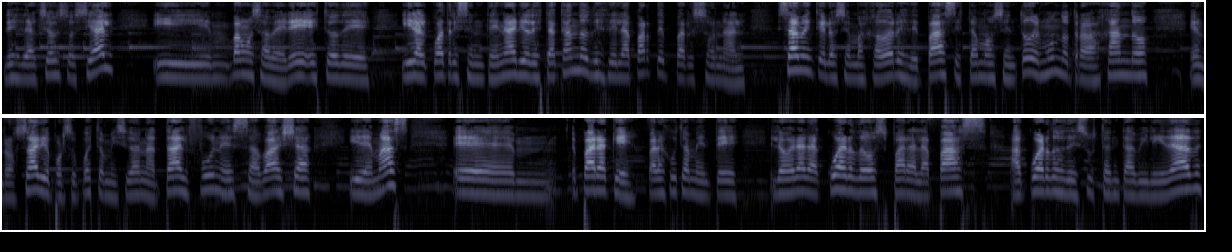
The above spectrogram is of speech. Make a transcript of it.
desde Acción Social. Y vamos a ver, ¿eh? esto de ir al cuatricentenario, destacando desde la parte personal. Saben que los embajadores de paz estamos en todo el mundo trabajando, en Rosario, por supuesto, mi ciudad natal, Funes, Zavalla y demás. Eh, ¿Para qué? Para justamente lograr acuerdos para la paz, acuerdos de sustentabilidad,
